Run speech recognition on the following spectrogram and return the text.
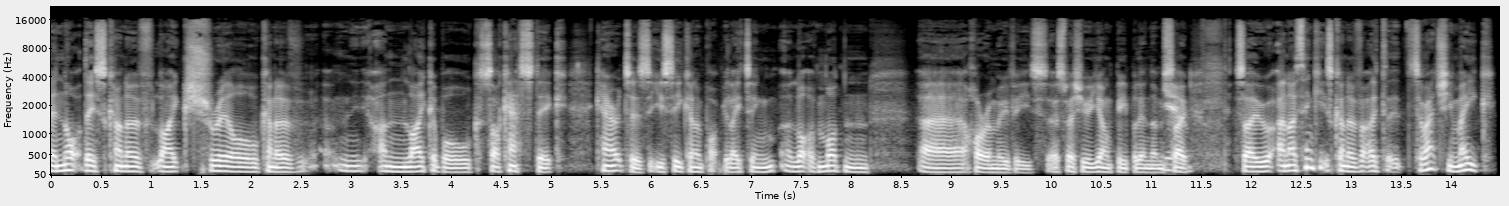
they're not this kind of like shrill, kind of unlikable, sarcastic characters that you see kind of populating a lot of modern. Uh, horror movies, especially with young people in them. Yeah. So, so, and I think it's kind of to actually make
